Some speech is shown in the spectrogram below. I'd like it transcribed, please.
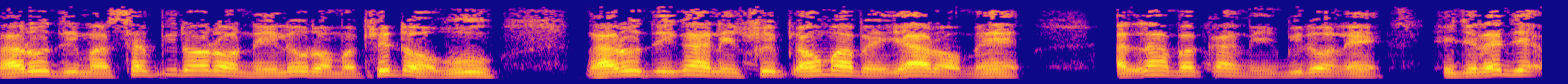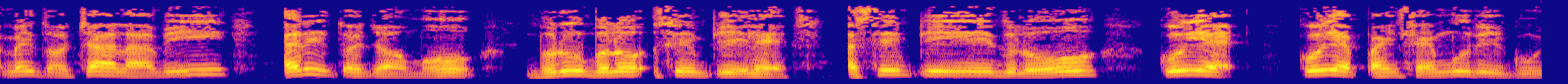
ငါတို့ဒီမှာဆက်ပြီးတော့နေလို့တော့မဖြစ်တော့ဘူးငါတို့ဒီကနေရွှေ့ပြောင်းမှပဲရတော့မယ် အလ္လာဟ်ဘက်ကနေပြီးတော့လေဟဂျရတ်ရဲ့အမိန့်တော်ကြားလာပြီးအဲ့ဒီတော့ကြောင့်မို့ဘုရုဘလို့အစဉ်ပြေလေအစဉ်ပြေသလိုကိုယ့်ရဲ့ကိုယ့်ရဲ့ပိုင်ဆိုင်မှုတွေကို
